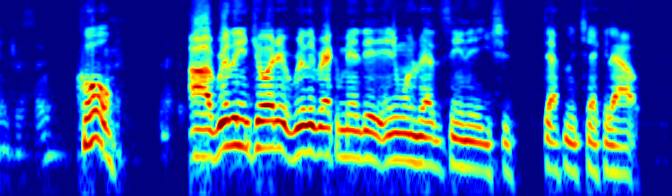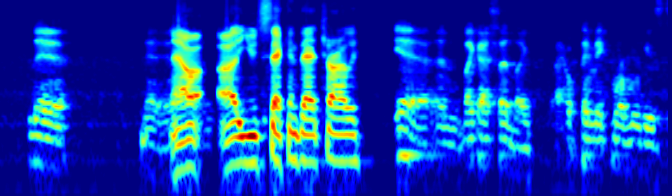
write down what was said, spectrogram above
Interesting. Cool. I really enjoyed it. Really recommend it. Anyone who hasn't seen it, you should definitely check it out. Yeah. Yeah. Now, uh, you second that, Charlie? Yeah, and like I said, like I I hope they make more movies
